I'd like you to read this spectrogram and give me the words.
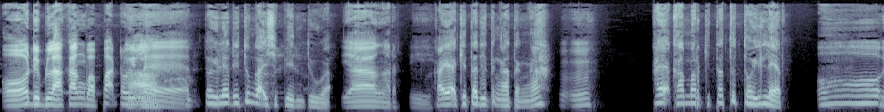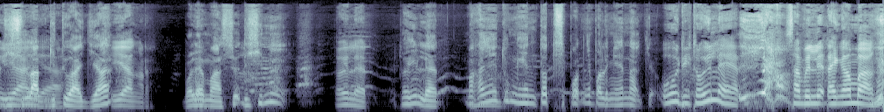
Oh di belakang bapak toilet. Toilet itu nggak isi pintu, Pak. Ya ngerti. Kayak kita di tengah-tengah, Mm-mm. kayak kamar kita tuh toilet. Oh iya Diselat iya. gitu aja, Iya ngerti. boleh masuk di sini Toilet. toilet. Makanya itu ngentot spotnya paling enak, Cuk. Oh di toilet. Iya. Sambil lihat tayang ngambang.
